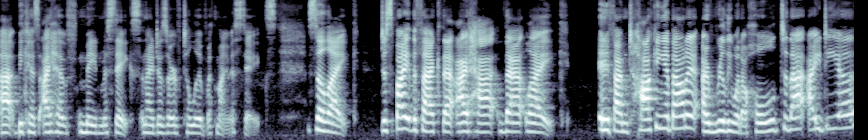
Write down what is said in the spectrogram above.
uh, because i have made mistakes and i deserve to live with my mistakes so like despite the fact that i had that like if i'm talking about it i really want to hold to that idea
